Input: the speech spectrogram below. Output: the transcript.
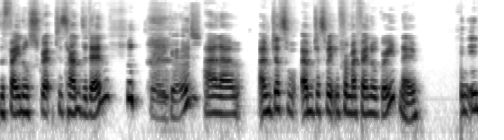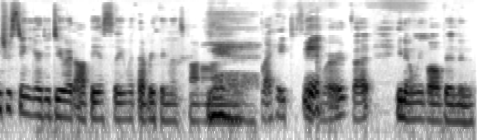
the final script is handed in. Very good. and um, I'm just I'm just waiting for my final grade now. An interesting year to do it, obviously, with everything that's gone on. Yeah. I hate to say Yeah. the word, but you know, we've all been in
